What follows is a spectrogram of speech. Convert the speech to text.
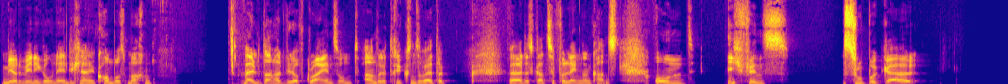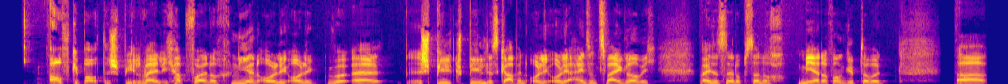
mehr oder weniger unendlich lange Kombos machen. Weil du dann halt wieder auf Grinds und andere Tricks und so weiter äh, das Ganze verlängern kannst. Und ich find's super geil aufgebautes Spiel, weil ich habe vorher noch nie ein Olli Olli äh, Spiel gespielt. Es gab ein Olli Olli 1 und 2, glaube ich. Weiß jetzt nicht, ob es da noch mehr davon gibt, aber äh,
